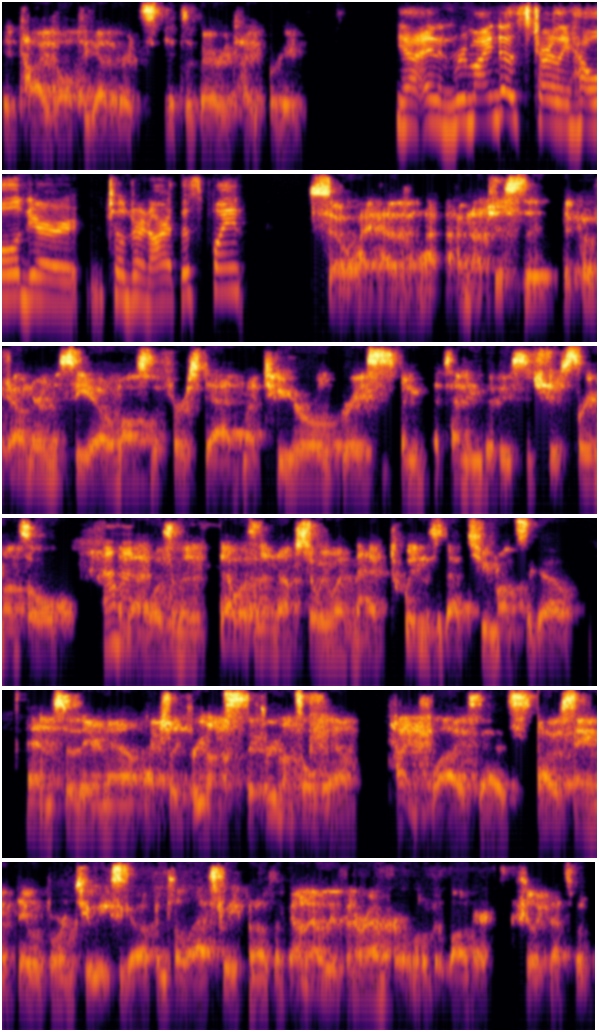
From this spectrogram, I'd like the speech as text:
it ties all together. It's, it's a very tight braid. Yeah. And remind us, Charlie, how old your children are at this point? So I have, I'm not just the, the co-founder and the CEO. I'm also the first dad. My two-year-old Grace has been attending Vivvi since she was three months old. Uh-huh. And that wasn't, a, that wasn't enough. So we went and had twins about two months ago. And so they are now actually three months. They're three months old now. Time flies, guys. I was saying that they were born two weeks ago up until last week. And I was like, oh no, they've been around for a little bit longer. I feel like that's what,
